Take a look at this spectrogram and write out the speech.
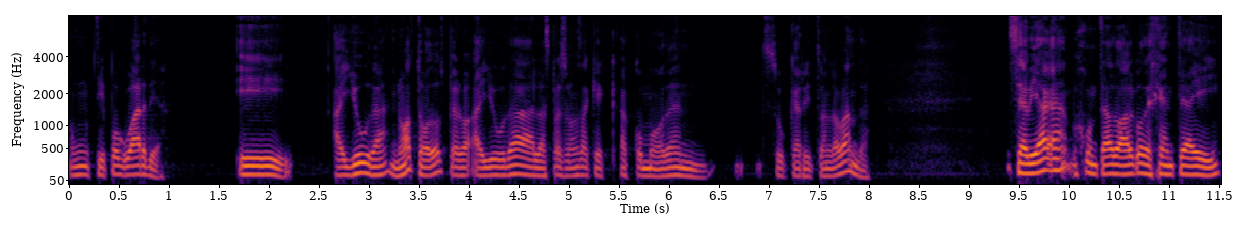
un tipo guardia. Y ayuda, no a todos, pero ayuda a las personas a que acomoden su carrito en la banda. Se había juntado algo de gente ahí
